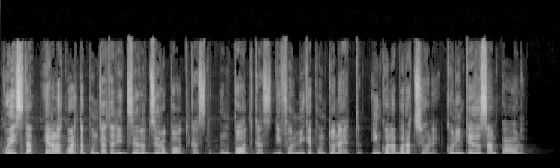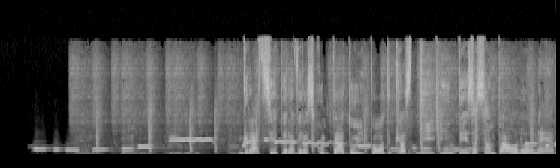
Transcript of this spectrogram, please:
Questa era la quarta puntata di 00 Podcast, un podcast di formiche.net in collaborazione con Intesa San Paolo. Grazie per aver ascoltato i podcast di Intesa San Paolo On Air.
